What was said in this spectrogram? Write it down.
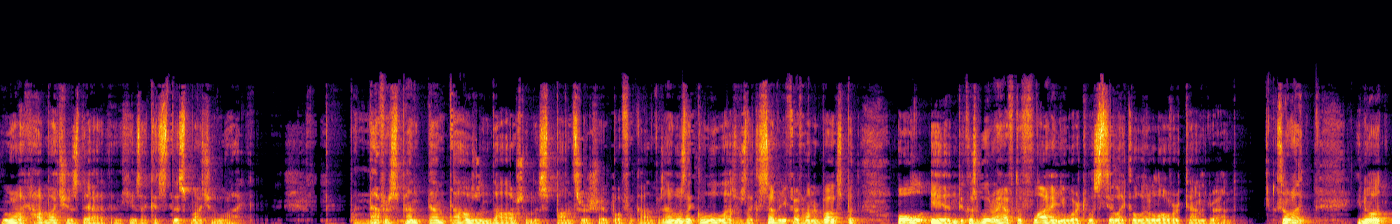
And we're like, how much is that? And he's like, it's this much. And we're like, never spent ten thousand dollars on the sponsorship of a conference. it was like a little less, it was like seventy five hundred bucks, but all in because we don't have to fly anywhere. It was still like a little over ten grand. So we're like, you know what?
